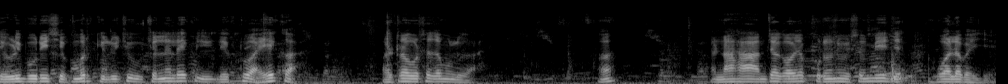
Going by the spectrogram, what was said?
तेवढी बोरी शंभर किलोची उचलण्याला एक लेकरू आहे का? अठरा वर्षाचा मुलगा. हां? ना हा आमच्या गावाच्या पूर्ण विसंबी जे व्हायला पाहिजे.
